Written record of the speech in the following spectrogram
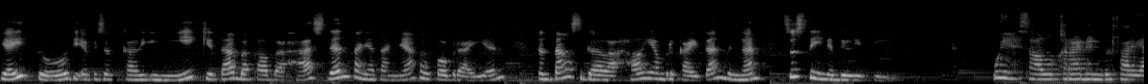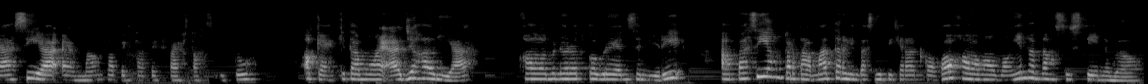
Yaitu, di episode kali ini kita bakal bahas dan tanya-tanya ke Ko Brian tentang segala hal yang berkaitan dengan sustainability. Wih, selalu keren dan bervariasi ya emang topik-topik Five Talks itu. Oke, kita mulai aja kali ya. Kalau menurut Ko Brian sendiri, apa sih yang pertama terlintas di pikiran Koko kalau ngomongin tentang sustainable?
